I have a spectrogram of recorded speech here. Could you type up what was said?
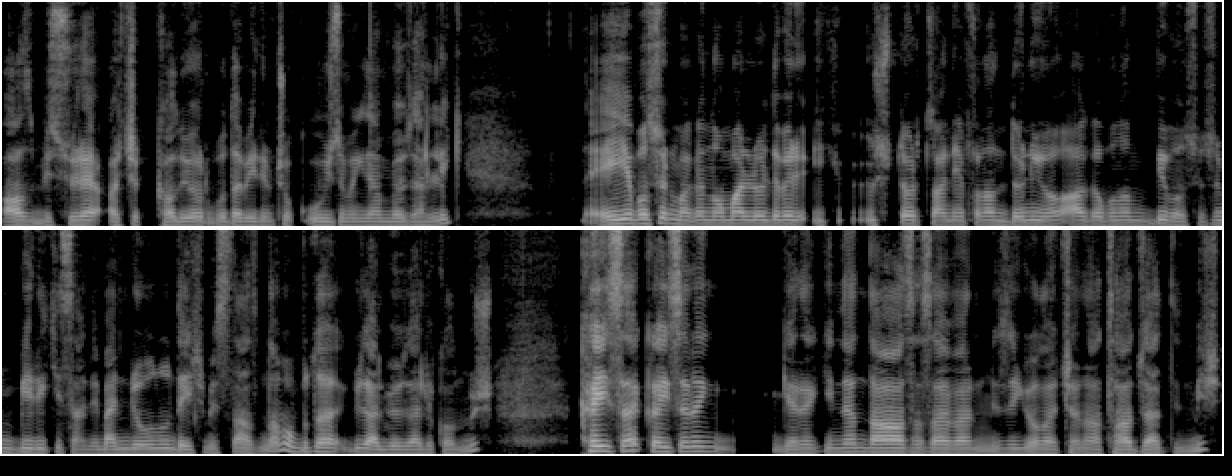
az bir süre açık kalıyor. Bu da benim çok uyuzuma giden bir özellik. E'ye basıyorum aga. Normal LoL'de böyle 3-4 saniye falan dönüyor. Aga buna bir basıyorsun 1-2 saniye. Bence onun değişmesi lazım ama bu da güzel bir özellik olmuş. Kayısa, Kayısa'nın gerekinden daha az hasar vermemize yol açan hata düzeltilmiş.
